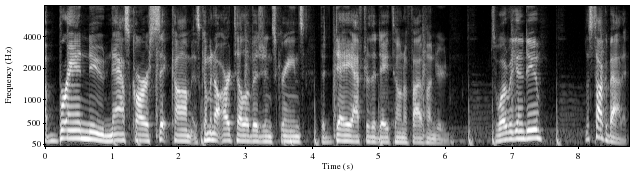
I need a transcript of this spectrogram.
A brand new NASCAR sitcom is coming to our television screens the day after the Daytona 500. So, what are we to do? Let's talk about it.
